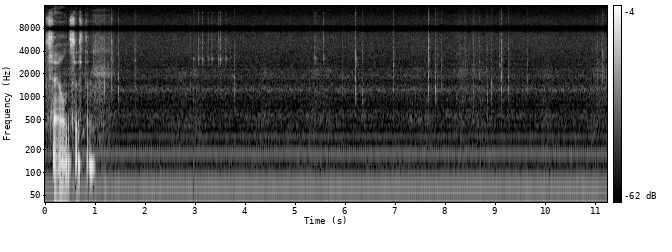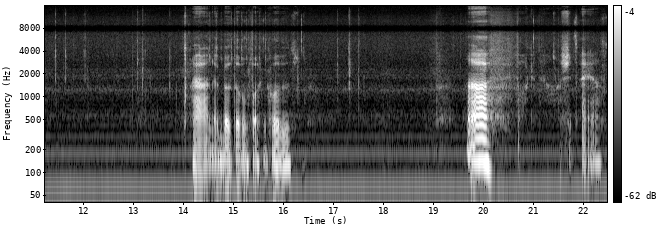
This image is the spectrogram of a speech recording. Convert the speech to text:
sound system. Ah, I know both of them fucking closed. Ah, hell. Shit's ass.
